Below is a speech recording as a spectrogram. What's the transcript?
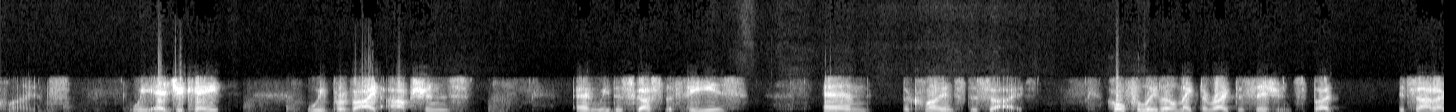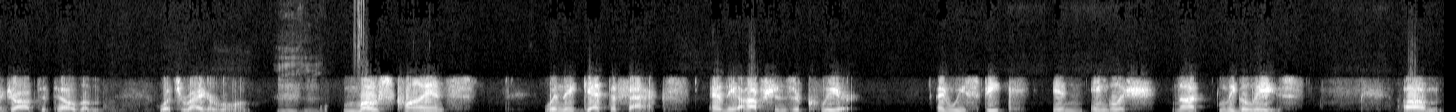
clients. We educate, we provide options, and we discuss the fees, and the clients decide. Hopefully, they'll make the right decisions, but it's not our job to tell them what's right or wrong. Mm-hmm. Most clients, when they get the facts and the options are clear, and we speak in English, not legalese, um,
